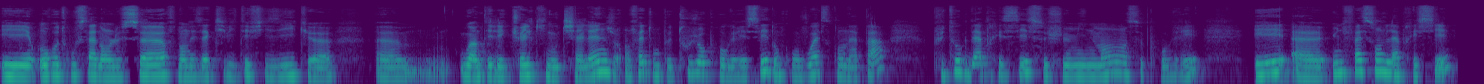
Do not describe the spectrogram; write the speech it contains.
Et on retrouve ça dans le surf, dans des activités physiques, euh, euh, ou intellectuel qui nous challenge, en fait, on peut toujours progresser. Donc, on voit ce qu'on n'a pas, plutôt que d'apprécier ce cheminement, ce progrès. Et euh, une façon de l'apprécier,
